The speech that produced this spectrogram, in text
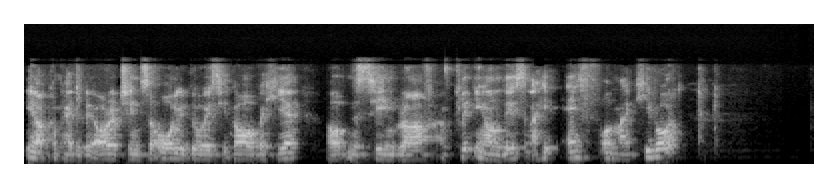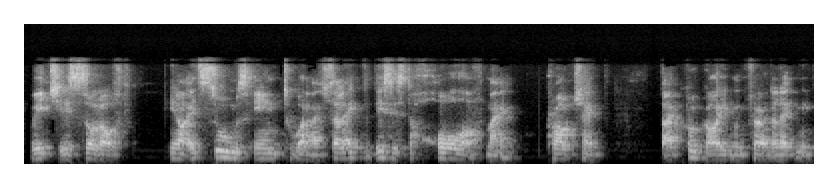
you know, compared to the origin. So all you do is you go over here, open the scene graph. I'm clicking on this and I hit F on my keyboard, which is sort of, you know, it zooms into what I've selected. This is the whole of my project. I could go even further. Let me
